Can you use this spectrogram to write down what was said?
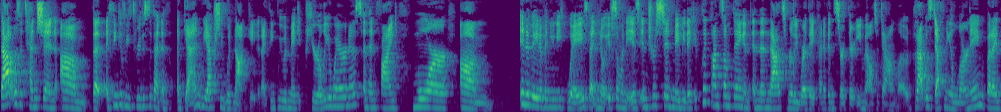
that was a tension um, that I think if we threw this event again, we actually would not gate it. I think we would make it purely awareness and then find more um, innovative and unique ways that you know if someone is interested maybe they could click on something and, and then that's really where they kind of insert their email to download. That was definitely a learning but I'd,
